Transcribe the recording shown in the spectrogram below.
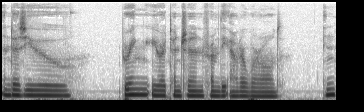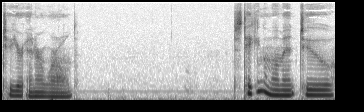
And as you bring your attention from the outer world into your inner world, just taking a moment to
